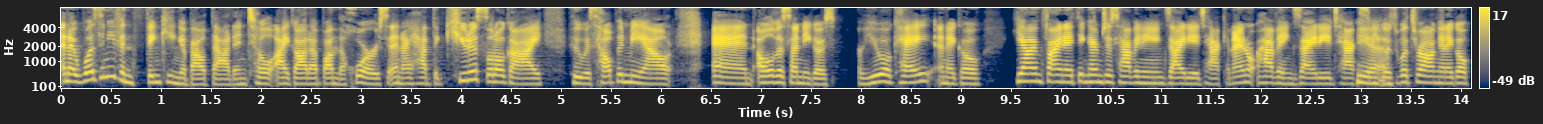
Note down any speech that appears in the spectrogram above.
And I wasn't even thinking about that until I got up on the horse, and I had the cutest little guy who was helping me out, and all of a sudden he goes, "Are you okay?" And I go. Yeah, I'm fine. I think I'm just having an anxiety attack. And I don't have anxiety attacks. And he goes, What's wrong? And I go,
